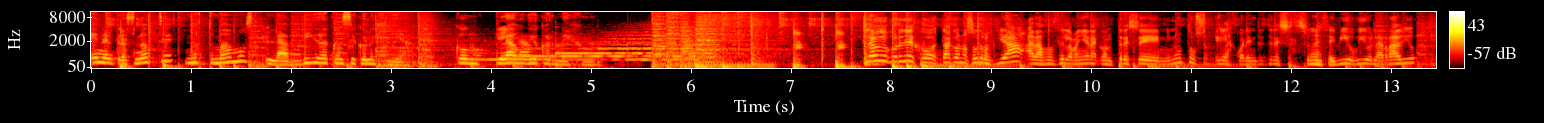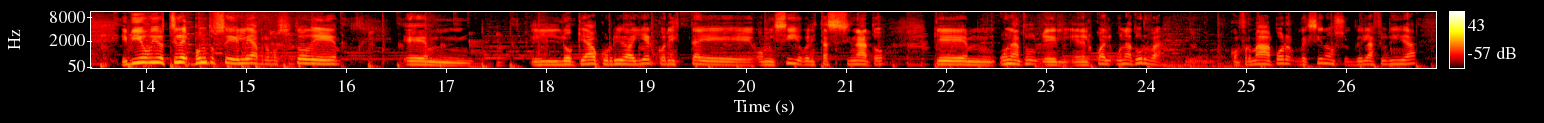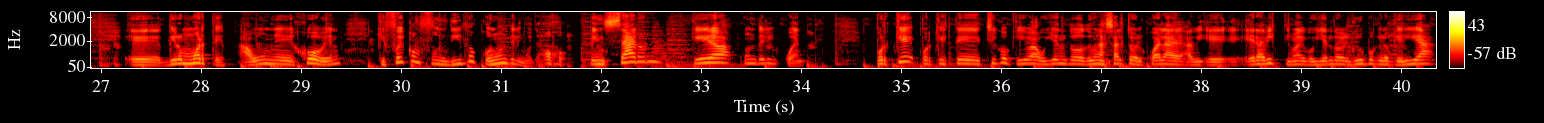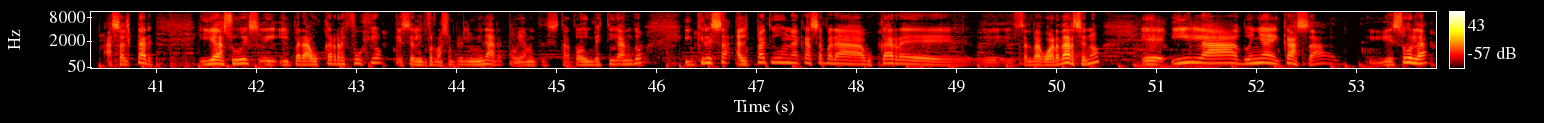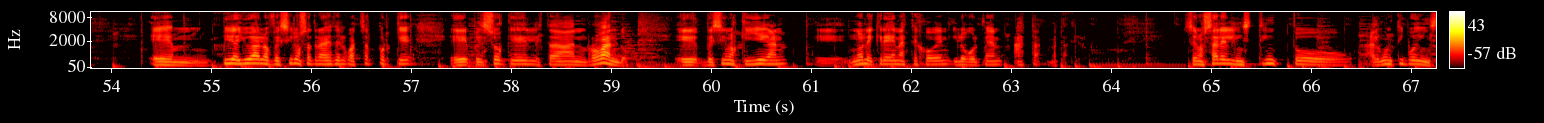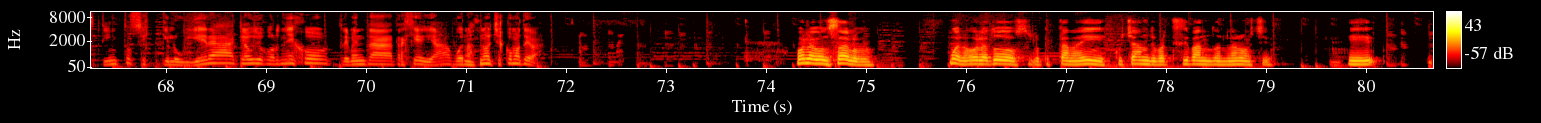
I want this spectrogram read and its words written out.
En el trasnoche nos tomamos la vida con psicología con Claudio Cornejo. Claudio Cornejo está con nosotros ya a las 12 de la mañana con 13 minutos en las 43 estaciones de Bio Bio la radio y BioBioChile.cl a propósito de em, lo que ha ocurrido ayer con este homicidio, con este asesinato, que, em, en el cual una turba eh, conformada por vecinos de la Florida eh, dieron muerte a un eh, joven que fue confundido con un delincuente. Ojo, pensaron que era un delincuente. ¿Por qué? Porque este chico que iba huyendo de un asalto del cual eh, era víctima, iba huyendo del grupo que lo quería asaltar. Y a su vez, y para buscar refugio, esa es la información preliminar, obviamente se está todo investigando, ingresa al patio de una casa para buscar salvaguardarse, ¿no? y la dueña de casa, y es sola, Em, pide ayuda a los vecinos a través del WhatsApp porque eh, pensó que le estaban robando. Eh, vecinos que llegan, eh, no le creen a este joven y lo golpean hasta matarlo. Se nos sale el instinto, algún tipo de instinto, si es que lo hubiera Claudio Cornejo, tremenda tragedia. Buenas noches, ¿cómo te va? Hola Gonzalo. Bueno, hola a todos los que están ahí escuchando y participando en la noche. Mm.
